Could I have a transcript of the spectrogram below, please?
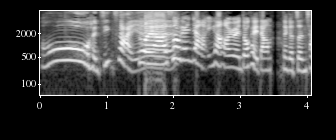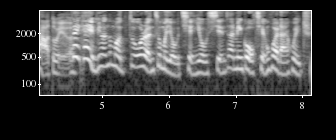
哦，很精彩耶！对啊，所以我跟你讲，银行行员都可以当那个侦查队了。但看也没有那么多人这么有钱有闲，在那边给我钱汇来汇去。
